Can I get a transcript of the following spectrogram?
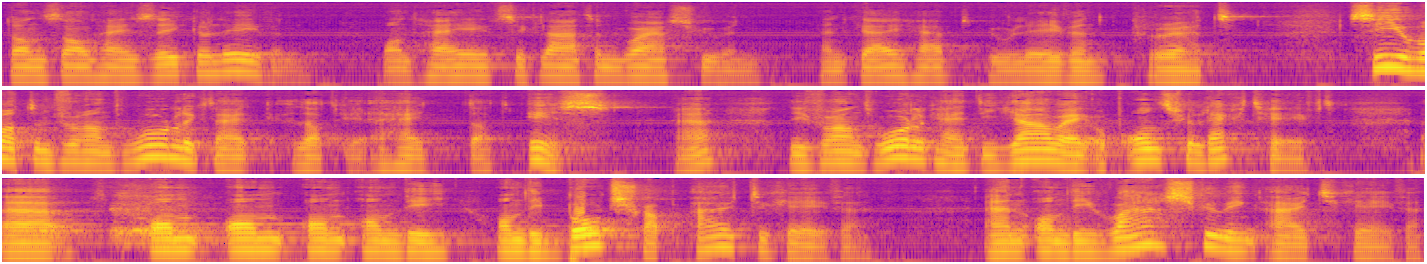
dan zal hij zeker leven, want hij heeft zich laten waarschuwen, en gij hebt uw leven gered. Zie je wat een verantwoordelijkheid dat, dat is? Hè? Die verantwoordelijkheid die Yahweh op ons gelegd heeft. Uh, om, om, om, om, die, om die boodschap uit te geven. En om die waarschuwing uit te geven.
